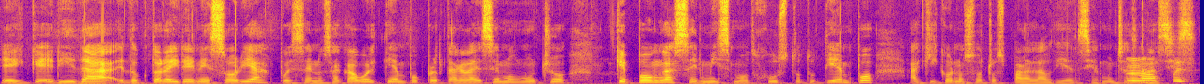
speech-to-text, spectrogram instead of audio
eh, querida doctora Irene Soria, pues se nos acabó el tiempo, pero te agradecemos mucho que pongas el mismo, justo tu tiempo, aquí con nosotros para la audiencia. Muchas No, gracias.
